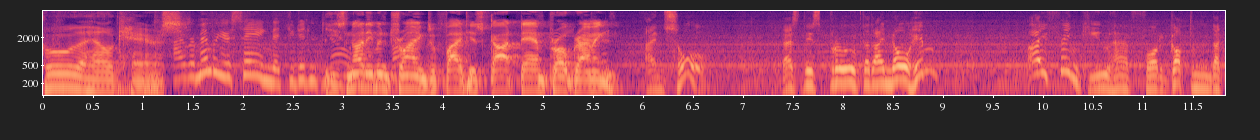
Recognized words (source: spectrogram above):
Who the hell cares? I remember you saying that you didn't He's know not even trying to fight his goddamn programming. And so, does this prove that I know him? I think you have forgotten that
